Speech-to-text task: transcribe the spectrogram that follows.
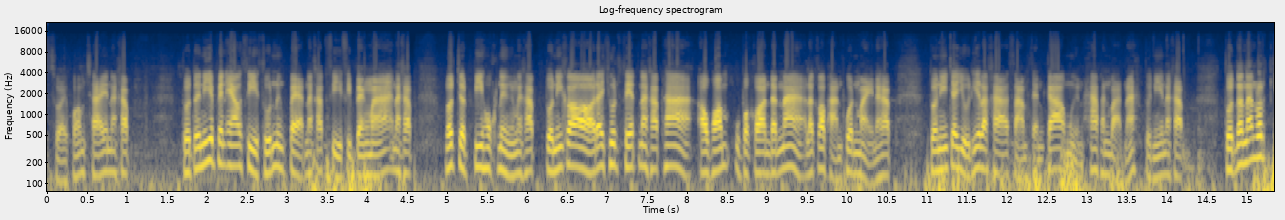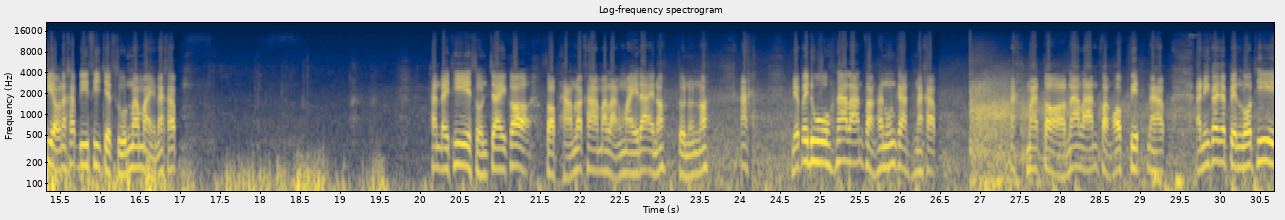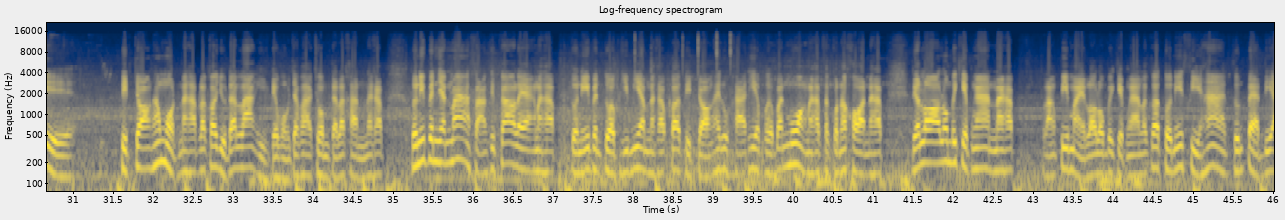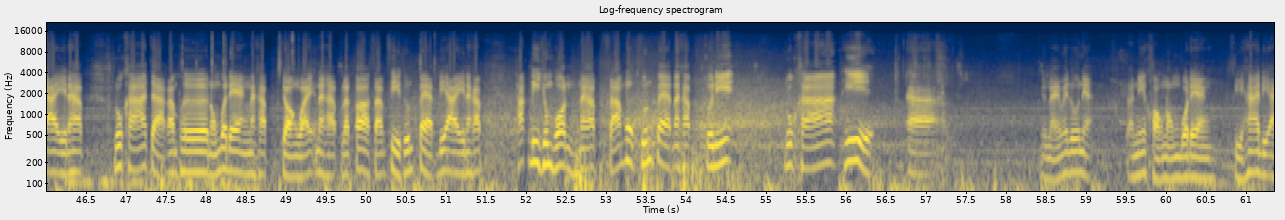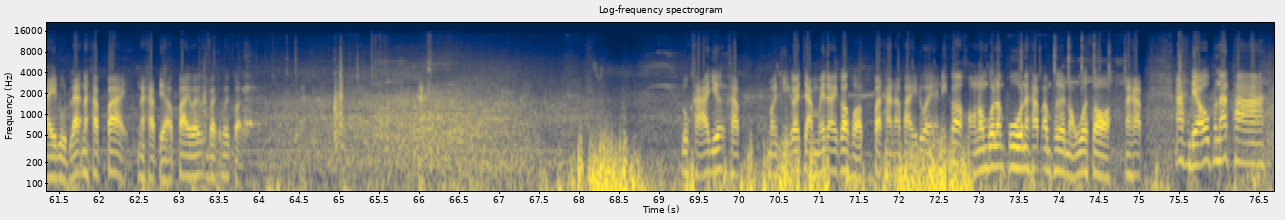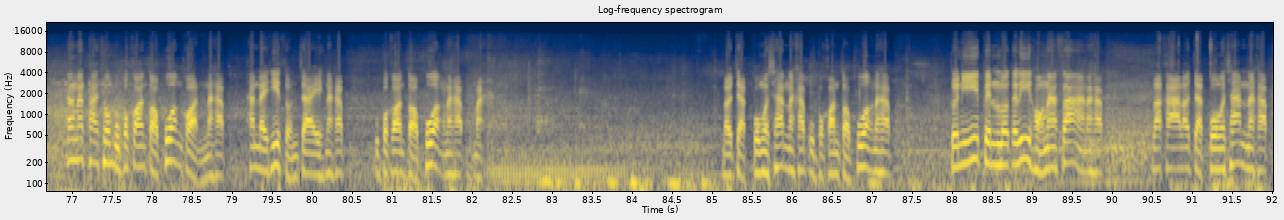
สวยๆ พร้อมใช้นะครับ ตัวตัวนี้จะเป็น L4018 นะครับ 40 แรงม้านะครับ รถจดปี 61 นะครับ ตัวนี้ก็ได้ชุดเซ็ตนะครับ ถ้าเอาพร้อมอุปกรณ์ด้านหน้า แล้วก็ผ่านพวนใหม่นะครับ ตัวนี้จะอยู่ที่ราคา 395,000 บาทนะ ตัวนี้นะครับ ส่วนตอนนั้นรถเกี่ยวนะครับ DC70 มาใหม่นะครับ ท่านใดที่สนใจก็สอบถามราคามาหลังไม้ได้เนาะ ตัวนั้นเนาะ อะ เดี๋ยวไปดูหน้าร้านฝั่งทางนู้นกันนะครับ มาต่อหน้าร้านฝั่งออฟฟิศนะครับ อันนี้ก็จะเป็นรถที่ ติดจองทั้งหมดนะครับแล้วก็อยู่ด้านล่างอีกเดี๋ยวผมจะพาชมแต่ละคันนะครับตัวนี้เป็นยันมา 39 แรงนะครับตัวนี้เป็นตัวพรีเมียมนะครับก็ติดจองให้ลูกค้าที่อำเภอบ้านม่วงนะครับสกลนครนะครับเดี๋ยวรอลงไปเก็บงานนะครับหลังปีใหม่รอลงไปเก็บงานแล้วก็ตัวนี้ 4508 DI นะครับลูกค้าจากอำเภอหนองบัวแดงนะครับจองไว้นะครับแล้วก็ 3408 DI นะครับพักดีชุมพลนะครับ3608 นะครับตัวนี้ลูกค้าที่ออยู่ไหนไม่รู้เนี่ยอันนี้ของหนองบัวแดง 45 DI หลุดแล้วนะครับ ป้ายนะครับ เดี๋ยวเอาป้ายไว้ไว้ไว้ก่อนลูกค้าเยอะครับ บางทีก็จำไม่ได้ก็ขอประทานอภัยด้วย อันนี้ก็ของหนองบัวลำพูนะครับอำเภอหนองวัวซอนะครับอะเดี๋ยวนัดพาทั้งนัดพาชมอุปกรณ์ต่อพ่วงก่อนนะครับ ท่านใดที่สนใจนะครับ อุปกรณ์ต่อพ่วงนะครับมา เราจัดโปรโมชั่นนะครับ อุปกรณ์ต่อพ่วงนะครับ ตัวนี้เป็นโรตารี่ของนาซานะครับ ราคาเราจัดโปรโมชั่นนะครับ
